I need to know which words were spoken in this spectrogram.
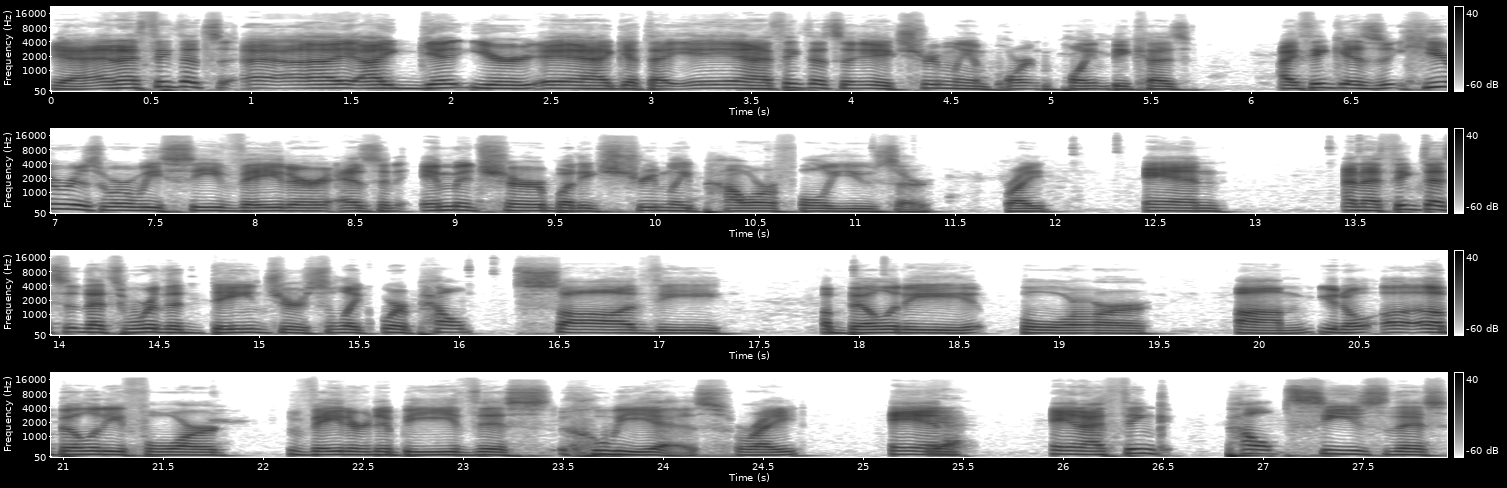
Yeah, and I think that's I I get your yeah, I get that, and I think that's an extremely important point because I think as here is where we see Vader as an immature but extremely powerful user, right? And and I think that's that's where the danger. So like where Palp saw the ability for um you know ability for Vader to be this who he is, right? And Yeah. and I think Palp sees this.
